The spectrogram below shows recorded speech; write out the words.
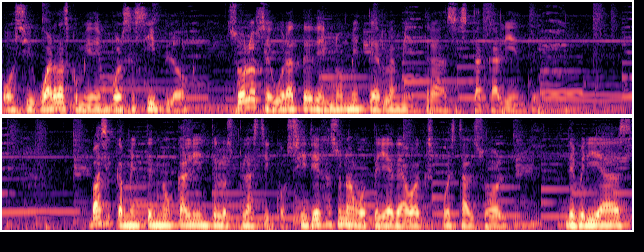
o si guardas comida en bolsas Ziploc, solo asegúrate de no meterla mientras está caliente. Básicamente no caliente los plásticos. Si dejas una botella de agua expuesta al sol, deberías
